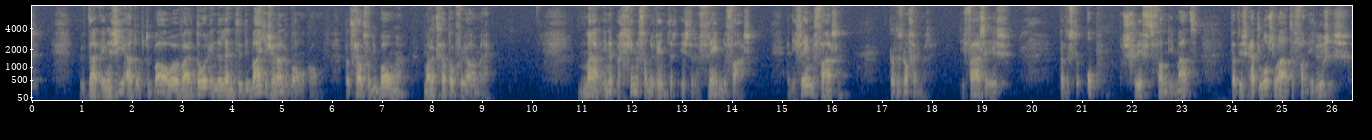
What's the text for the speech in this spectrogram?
daar energie uit op te bouwen, waardoor in de lente die blaadjes weer aan de bomen komen. Dat geldt voor die bomen, maar dat geldt ook voor jou en mij. Maar in het begin van de winter is er een vreemde fase. En die vreemde fase, dat is november. Die fase is, dat is de opschrift van die maand, dat is het loslaten van illusies.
